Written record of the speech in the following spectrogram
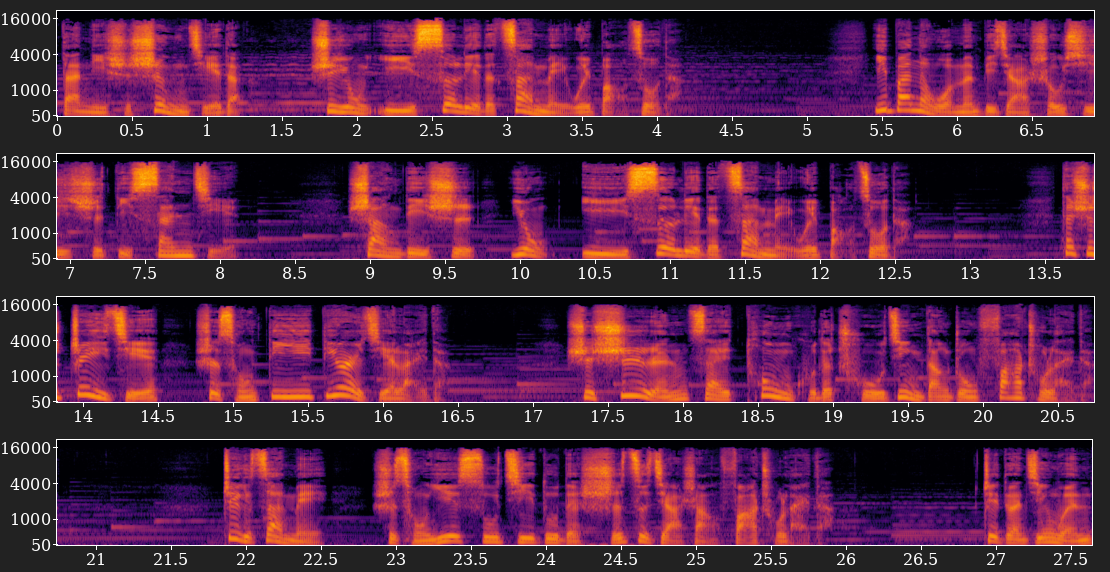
但你是圣洁的，是用以色列的赞美为宝座的。一般呢，我们比较熟悉是第三节，上帝是用以色列的赞美为宝座的。但是这一节。是从第一、第二节来的，是诗人在痛苦的处境当中发出来的。这个赞美是从耶稣基督的十字架上发出来的。这段经文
